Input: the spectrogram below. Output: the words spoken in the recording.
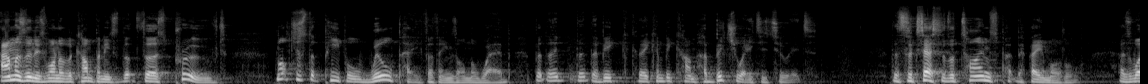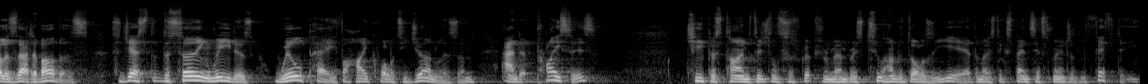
Amazon is one of the companies that first proved not just that people will pay for things on the web, but they, that they, be, they can become habituated to it. The success of the Times pay model, as well as that of others, suggests that discerning readers will pay for high quality journalism and at prices. Cheapest Times digital subscription, remember, is $200 a year, the most expensive 350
